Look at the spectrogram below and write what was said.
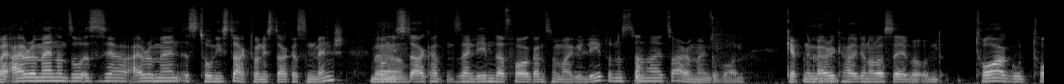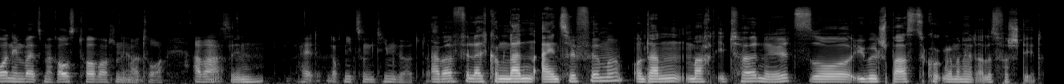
Bei Iron Man und so ist es ja, Iron Man ist Tony Stark. Tony Stark ist ein Mensch. Ja. Tony Stark hat sein Leben davor ganz normal gelebt und ist dann halt zu Iron Man geworden. Captain America halt genau dasselbe. Und Thor, gut, Thor nehmen wir jetzt mal raus, Thor war schon ja. immer Thor. Aber halt noch nie zum Team gehört. Aber vielleicht kommen dann Einzelfilme und dann macht Eternals so übel Spaß zu gucken, wenn man halt alles versteht.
